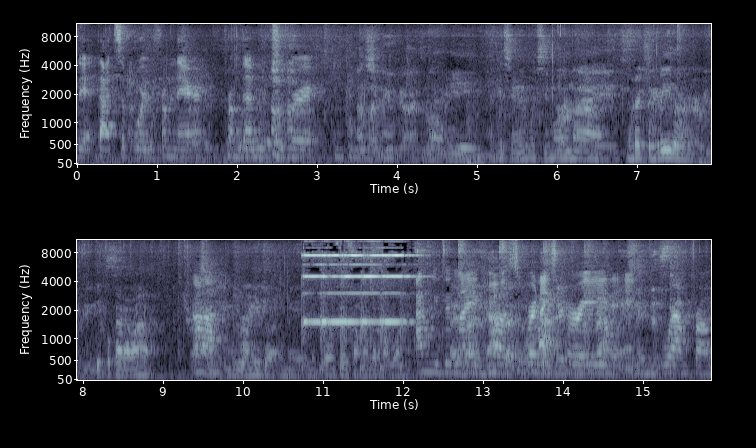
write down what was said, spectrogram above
the, that support from there, from them, super unconditional. Y hicimos, una, un recorrido tipo caravana, Uh, muy bonito, me, me quedó and we did like a super nice parade in where I'm from.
